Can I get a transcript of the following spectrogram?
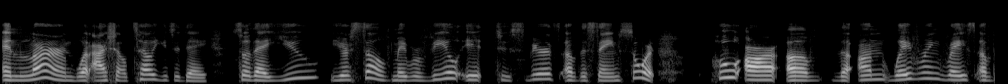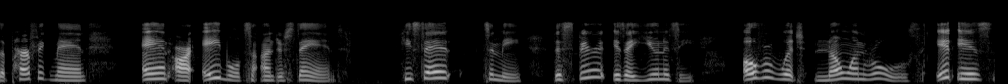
and learn what I shall tell you today, so that you yourself may reveal it to spirits of the same sort, who are of the unwavering race of the perfect man and are able to understand. He said to me, The Spirit is a unity over which no one rules. It is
